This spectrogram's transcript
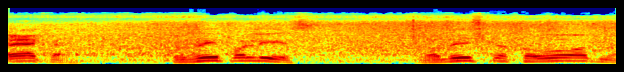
Жека, куди поліз? Водичка холодна.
